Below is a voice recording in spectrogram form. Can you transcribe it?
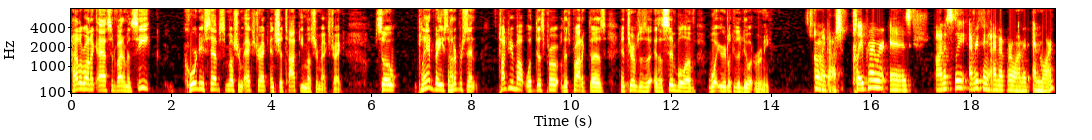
hyaluronic acid, vitamin C, cordyceps mushroom extract, and shiitake mushroom extract. So plant-based, 100%. Talk to me about what this pro this product does in terms of as a, as a symbol of what you're looking to do at Runi. Oh my gosh, Play Primer is honestly everything I've ever wanted and more.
